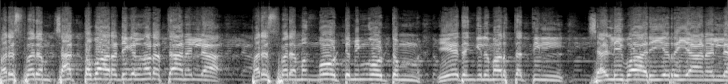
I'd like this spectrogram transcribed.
പരസ്പരം ചാട്ടവാറടികൾ നടത്താനല്ല പരസ്പരം അങ്ങോട്ടും ഇങ്ങോട്ടും ഏതെങ്കിലും അർത്ഥത്തിൽ ചളിവാരി എറിയാനല്ല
